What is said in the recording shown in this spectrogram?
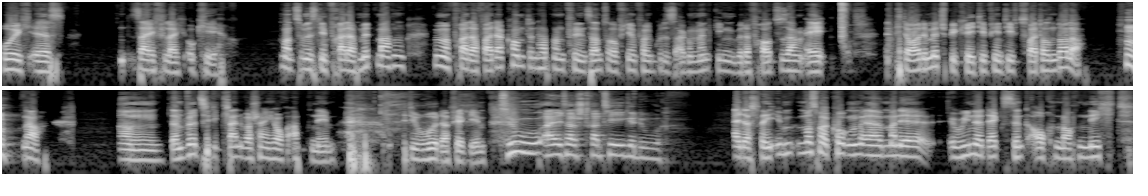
ruhig ist. Sei vielleicht okay. Man zumindest den Freitag mitmachen. Wenn man Freitag weiterkommt, dann hat man für den Samstag auf jeden Fall ein gutes Argument gegenüber der Frau zu sagen, ey, wenn ich da heute mitspiele, kriege ich definitiv 2000 Dollar. Hm. Na, ähm, dann wird sie die Kleine wahrscheinlich auch abnehmen. die Ruhe dafür geben. Du alter Stratege, du. Alter Stratege. Ich muss mal gucken, äh, meine Arena-Decks sind auch noch nicht.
